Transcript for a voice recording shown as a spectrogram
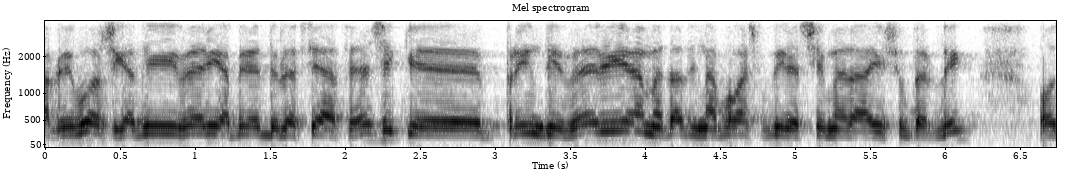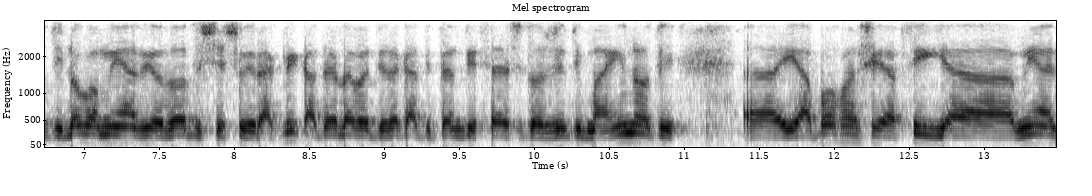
Ακριβώς γιατί η Βέρεια πήρε την τελευταία θέση και πριν τη Βέρεια, μετά την απόφαση που πήρε σήμερα η Super League, ότι λόγω μια διοδότηση του Ηρακλή κατέλαβε τη 15η θέση. Το ζήτημα είναι ότι ε, η απόφαση αυτή για μια,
